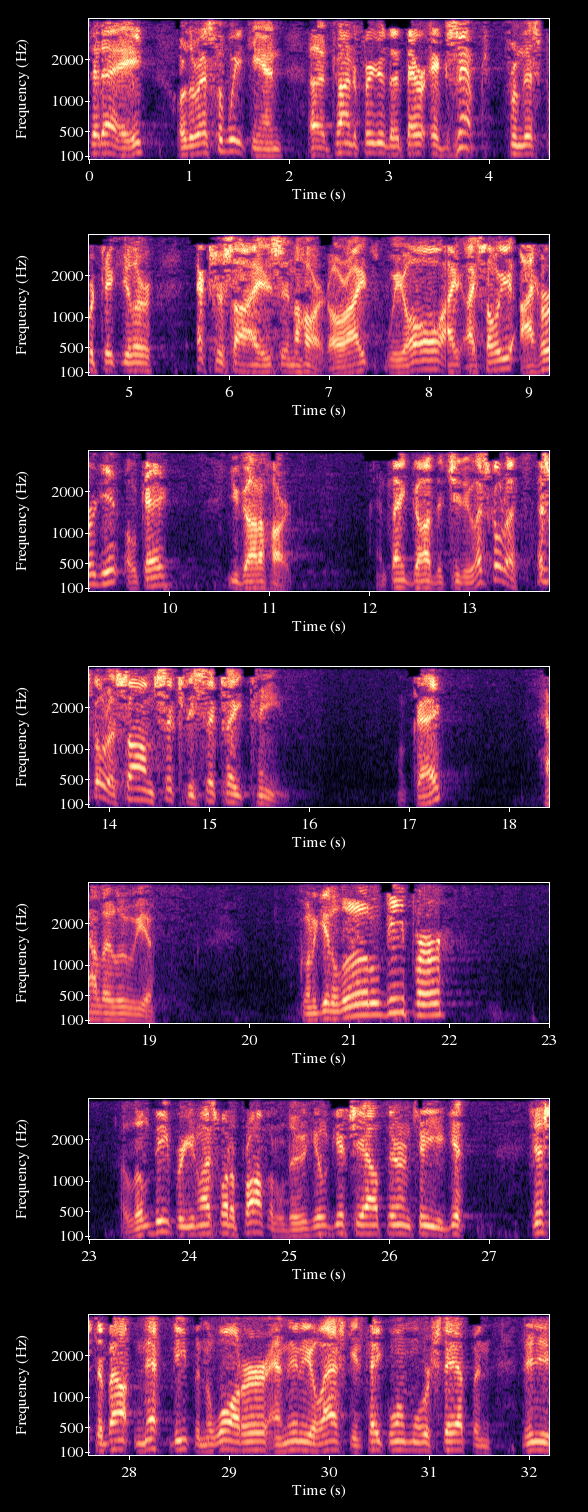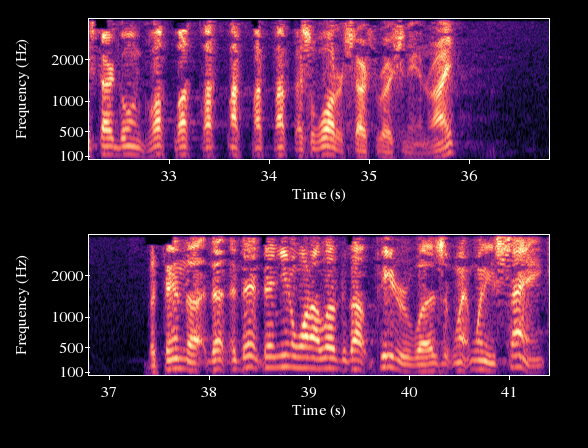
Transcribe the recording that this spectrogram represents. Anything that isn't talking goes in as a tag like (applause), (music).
today or the rest of the weekend uh, trying to figure that they're exempt from this particular exercise in the heart, all right? We all, I, I saw you, I heard you, okay? You got a heart. And thank God that you do. Let's go to, let's go to Psalm 66:18. Okay? Hallelujah. Going to get a little deeper. A little deeper. You know, that's what a prophet will do. He'll get you out there until you get just about neck deep in the water, and then he'll ask you to take one more step, and then you start going gluck, gluck, gluck, gluck, gluck, gluck, as the water starts rushing in, right? But then, the, the, then, then you know what I loved about Peter was that when, when he sank,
